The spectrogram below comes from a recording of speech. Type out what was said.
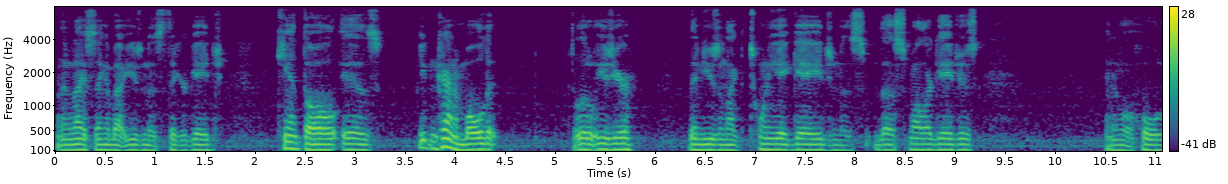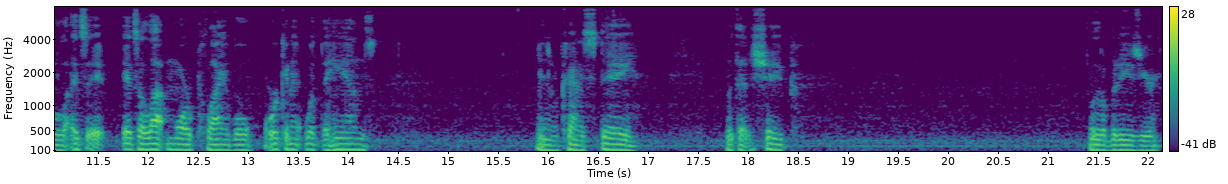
And the nice thing about using this thicker gauge Kanthal is you can kind of mold it a little easier than using like the 28 gauge and the, the smaller gauges and it'll hold. It's it, it's a lot more pliable working it with the hands. You know, kind of stay with that shape a little bit easier.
